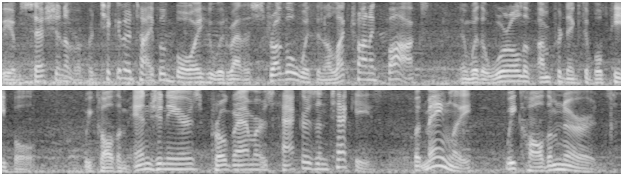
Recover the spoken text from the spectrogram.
the obsession of a particular type of boy who would rather struggle with an electronic box than with a world of unpredictable people. We call them engineers, programmers, hackers, and techies, but mainly we call them nerds.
